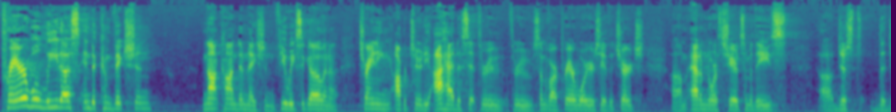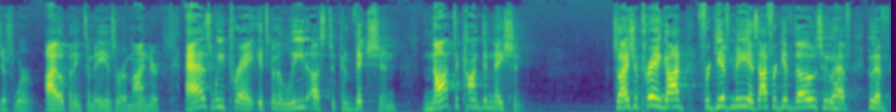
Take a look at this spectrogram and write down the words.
Prayer will lead us into conviction, not condemnation. A few weeks ago in a training opportunity I had to sit through through some of our prayer warriors here at the church. Um, Adam North shared some of these uh, just that just were eye opening to me as a reminder. As we pray, it's going to lead us to conviction, not to condemnation. So as you're praying, God, forgive me as I forgive those who have who have,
